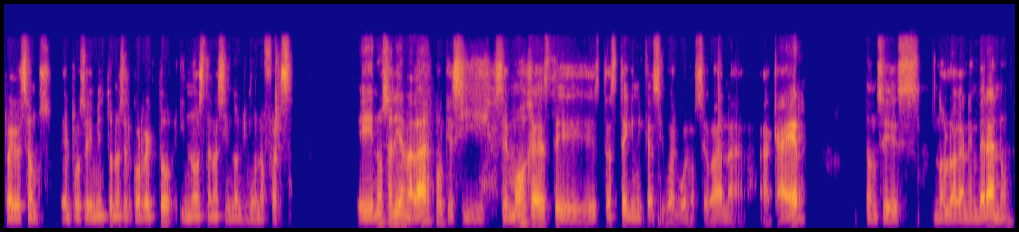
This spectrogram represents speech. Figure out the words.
regresamos. El procedimiento no es el correcto y no están haciendo ninguna fuerza. Eh, no salir a nadar porque si se moja este, estas técnicas, igual, bueno, se van a, caer. Entonces, no lo hagan en verano,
